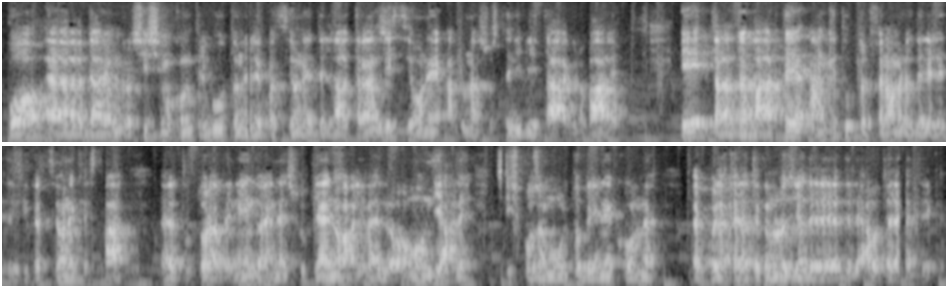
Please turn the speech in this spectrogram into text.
può eh, dare un grossissimo contributo nell'equazione della transizione ad una sostenibilità globale. E dall'altra parte anche tutto il fenomeno dell'elettrificazione che sta eh, tuttora avvenendo e nel suo pieno a livello mondiale si sposa molto bene con eh, quella che è la tecnologia delle, delle auto elettriche.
